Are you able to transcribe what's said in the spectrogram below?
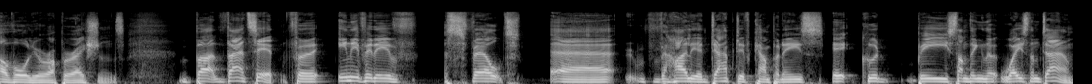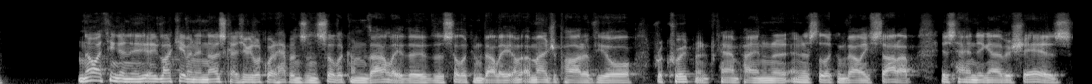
of all your operations. But that's it. For innovative, svelte, uh, highly adaptive companies, it could be something that weighs them down. No, I think, in, like even in those cases, if you look what happens in Silicon Valley, the, the Silicon Valley, a major part of your recruitment campaign in a, in a Silicon Valley startup is handing over shares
